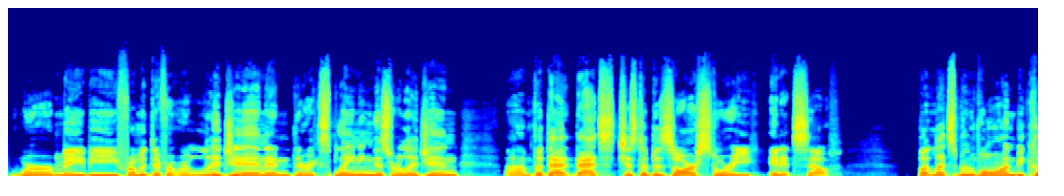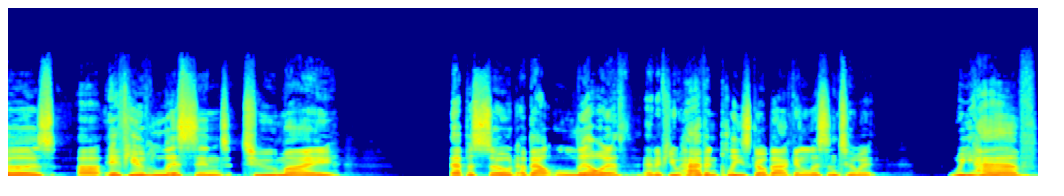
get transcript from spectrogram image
were maybe from a different religion, and they're explaining this religion. Um, but that that's just a bizarre story in itself. But let's move on because uh, if you've listened to my episode about Lilith, and if you haven't, please go back and listen to it. We have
